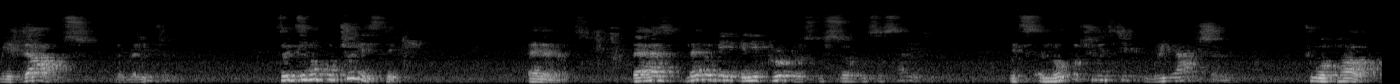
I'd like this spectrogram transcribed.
without the religion. So it's an opportunistic element. there has never been any purpose to serve the society. It's an opportunistic reaction to a power.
